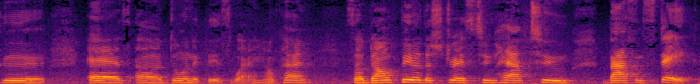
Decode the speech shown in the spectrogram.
good as uh, doing it this way, okay? So don't feel the stress to have to buy some steak,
